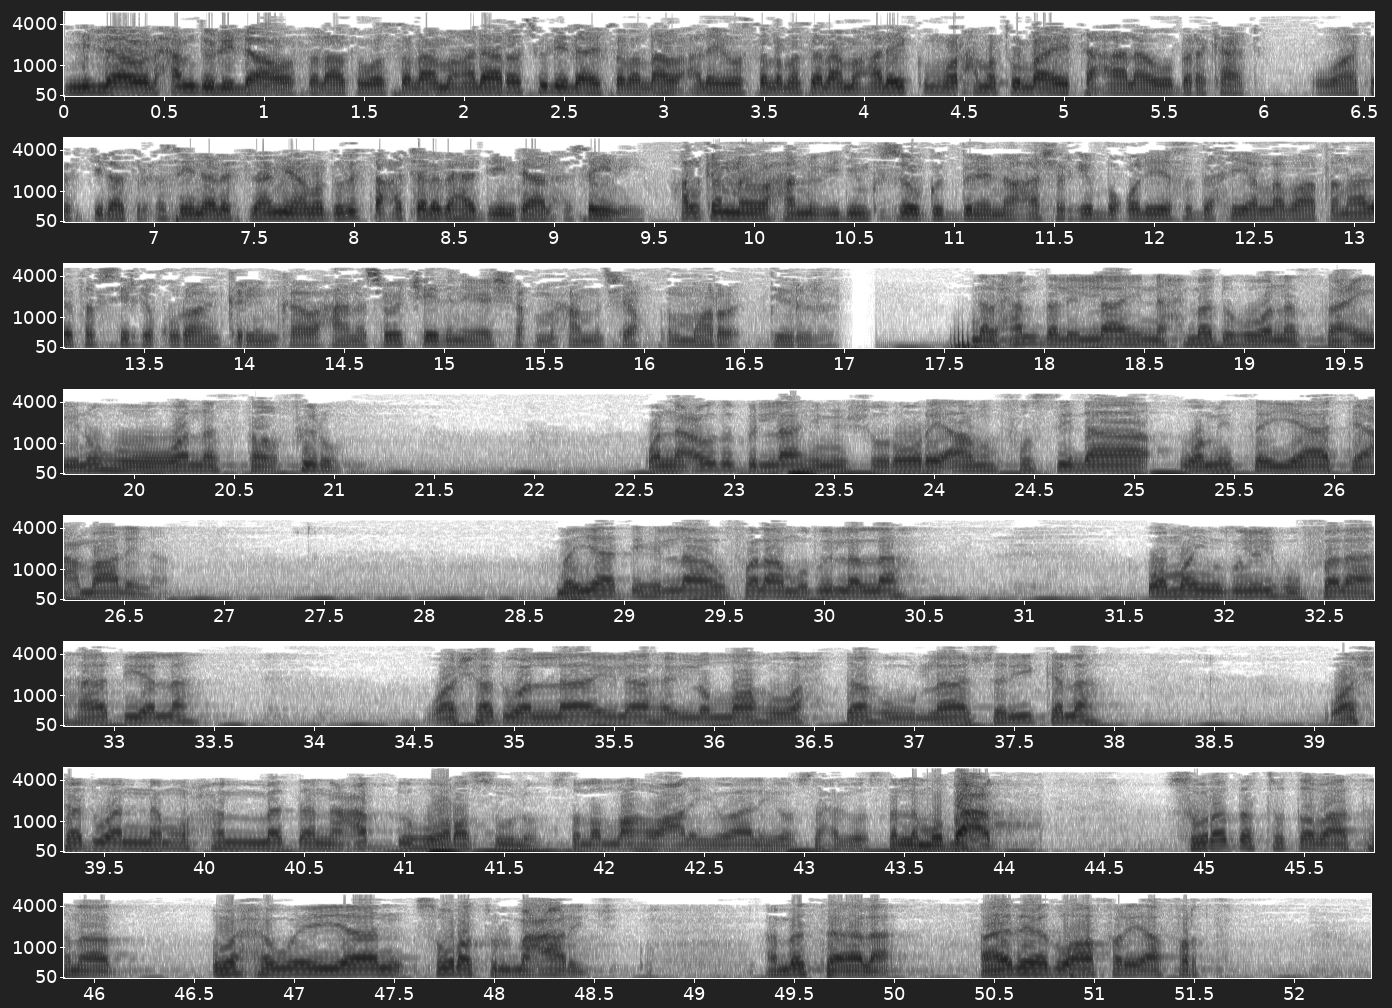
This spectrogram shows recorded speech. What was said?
bismi illah alxamdu lilah wsalaatu wasalaamu calaa rasuuli illahi sala allahu alayhi wasalam asalaamu calaykum waraxmat ullaahi tacaala wabarakaatu waa tasjiilaat alxuseyn alislaamiya ama dubista cajaladaha diinta alxuseyni halkanna waxaanu idinku soo gudbinaynaa casharkii boqol iyo saddex iyo labaatanaad ee tafsiirka qur-aanka kariimka waxaana soo jeedinaya sheekh maxamed sheekh cumar dirir إن الحمد لله نحمده ونستعينه ونستغفره ونعوذ بالله من شرور أنفسنا ومن سيئات أعمالنا man yahdihi illaahu falaa mudila lah waman yudlilhu falaa haadiya lah. Waashhadu an laa ilaaha ila allahu waxdahu laa shariika lah waashhadu anna muxammadan cabduhu warasuuluh sala allahu calayhi waaalihi wasaxbihi wasalam wabacd suuradda toddobaatanaad waxa weeyaan suuratu almacaarij ama sa'ala aayadaheedu waa afar iyo afarta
